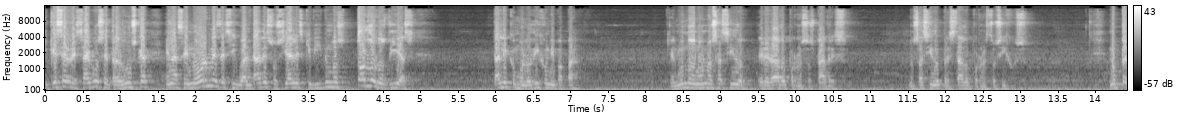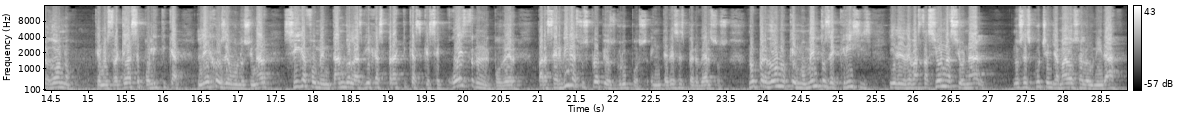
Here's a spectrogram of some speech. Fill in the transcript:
y que ese rezago se traduzca en las enormes desigualdades sociales que vivimos todos los días, tal y como lo dijo mi papá. El mundo no nos ha sido heredado por nuestros padres, nos ha sido prestado por nuestros hijos. No perdono que nuestra clase política, lejos de evolucionar, siga fomentando las viejas prácticas que secuestran el poder para servir a sus propios grupos e intereses perversos. No perdono que en momentos de crisis y de devastación nacional no se escuchen llamados a la unidad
